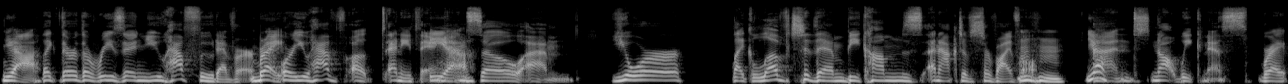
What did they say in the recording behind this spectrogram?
yeah. Like they're the reason you have food ever, Right. Or you have uh, anything. Yeah. And so um your like love to them becomes an act of survival. Mhm. Yeah. And not weakness. Right.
